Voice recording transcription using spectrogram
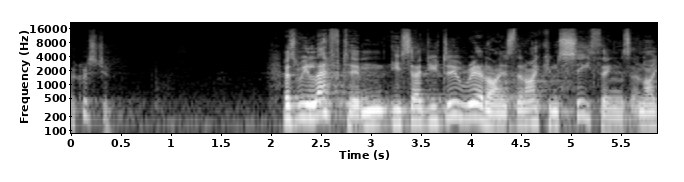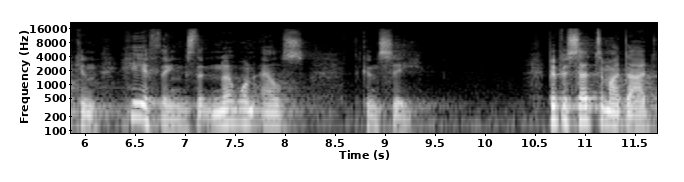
a Christian. As we left him, he said, You do realize that I can see things and I can hear things that no one else can see. Pippa said to my dad,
